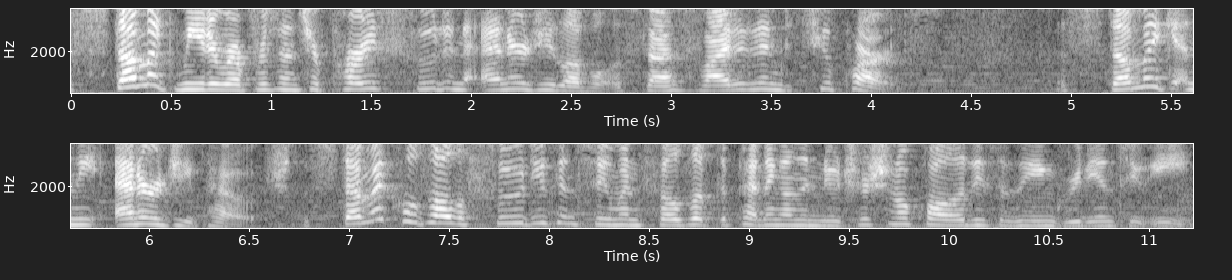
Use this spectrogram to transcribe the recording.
The stomach meter represents your party's food and energy level. It's divided into two parts. The stomach and the energy pouch. The stomach holds all the food you consume and fills up depending on the nutritional qualities of the ingredients you eat.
